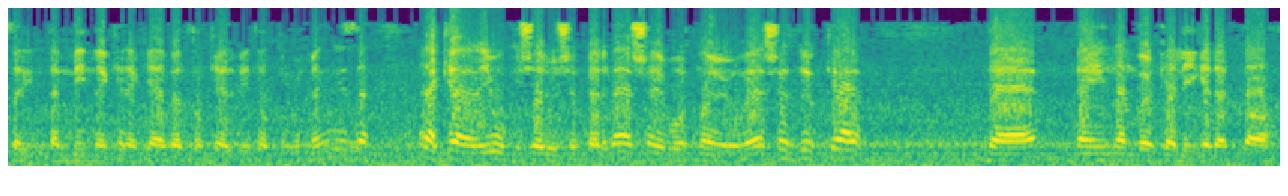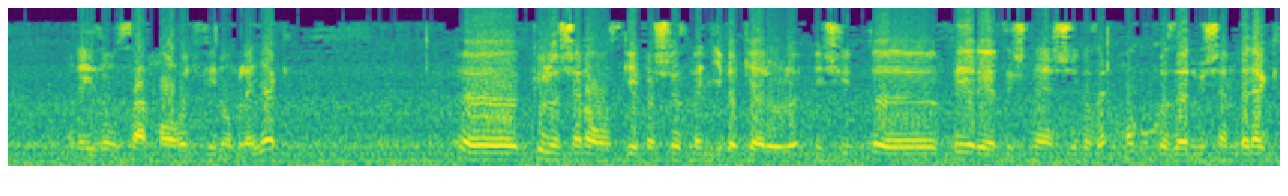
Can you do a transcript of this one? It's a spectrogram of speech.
szerintem mindenkinek elvett a kedvét hogy megnézze. Ennek kellene jó kis erős ember verseny volt, nagyon jó versenyzőkkel, de, de én nem vagyok elégedett a, a nézőszámmal, hogy finom legyek. Ö, különösen ahhoz képest, hogy ez mennyibe kerül. És itt félreért is ne essék, az, maguk az erős emberek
